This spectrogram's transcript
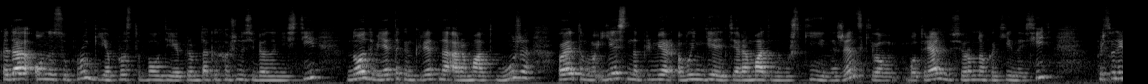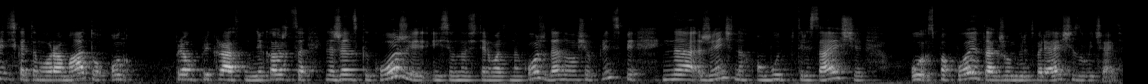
Когда он и супруги, я просто балдею, я прям так и хочу на себя нанести, но для меня это конкретно аромат мужа, поэтому если, например, вы не делите ароматы на мужские и на женские, вам вот реально все равно какие носить, присмотритесь к этому аромату, он прям прекрасный. Мне кажется, на женской коже, если вы носите ароматы на коже, да, но вообще, в принципе, на женщинах он будет потрясающе, спокойно, также умиротворяюще звучать.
